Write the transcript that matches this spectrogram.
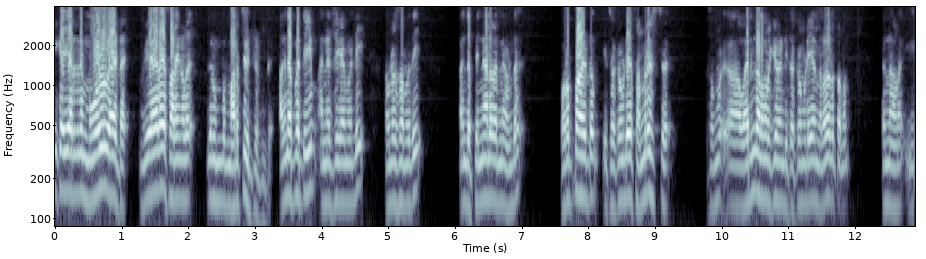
ഈ കയ്യേറ്റത്തിന് മുകളിലായിട്ട് വേറെ സ്ഥലങ്ങൾ ഇതിനു മുമ്പ് മറച്ചു വിട്ടിട്ടുണ്ട്. അതിനെപ്പറ്റിയും അന്വേഷിക്കാൻ വേണ്ടി സംരക്ഷണ സമിതി അതിന്റെ പിന്നാലെ തന്നെ ഉണ്ട്. ഉറപ്പായിട്ടും ഈ ചൊക്കമുടിയെ സംരക്ഷിച്ച് വരും തലമുറയ്ക്ക് വേണ്ടി ചൊക്കമുടിയെ നിലനിർത്തണം എന്നാണ് ഈ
